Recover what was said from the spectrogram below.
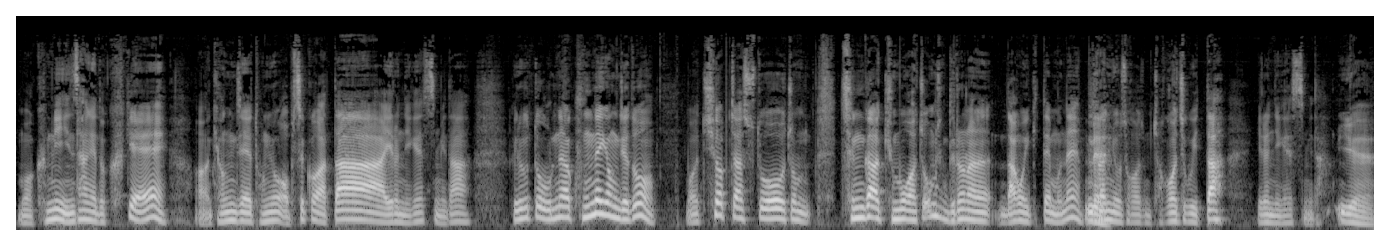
뭐 금리 인상에도 크게 어, 경제 동요가 없을 것 같다 이런 얘기했습니다. 그리고 또 우리나라 국내 경제도 뭐 취업자 수도 좀 증가 규모가 조금씩 늘어나고 있기 때문에 불안 네. 요소가 좀 적어지고 있다 이런 얘기 했습니다. 예.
